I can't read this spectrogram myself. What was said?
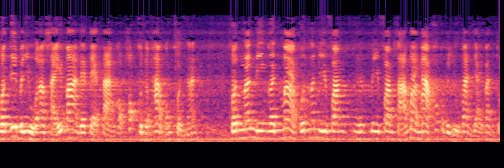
คนที่ไปอยู่อาศัยบ้านได้แตกต่างก็เพราะคุณภาพของคนนั้น คนนั้นมีเงินมาก คนนั้นมีความมีความสามารถมากเขาก็ไปอยู่บ้านใหญ่บ้านโต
